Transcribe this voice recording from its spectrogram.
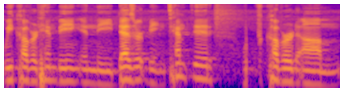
we covered him being in the desert, being tempted. We've covered um,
